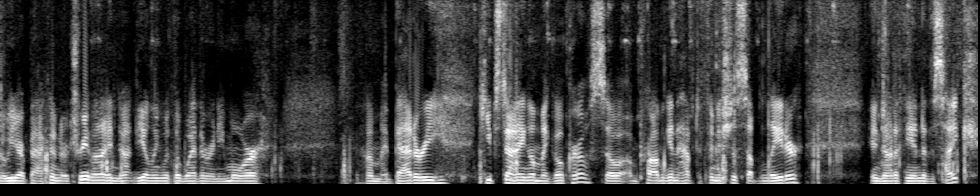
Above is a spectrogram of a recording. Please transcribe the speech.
So we are back under a tree line, not dealing with the weather anymore. Uh, my battery keeps dying on my GoPro, so I'm probably gonna have to finish this up later and not at the end of this hike.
